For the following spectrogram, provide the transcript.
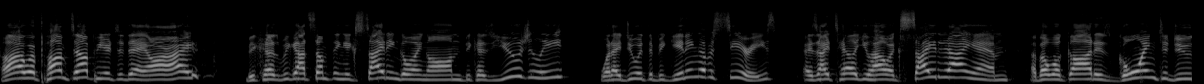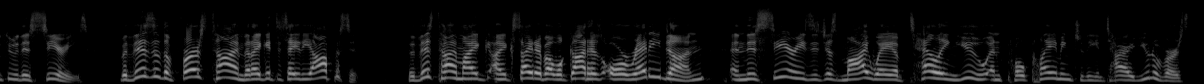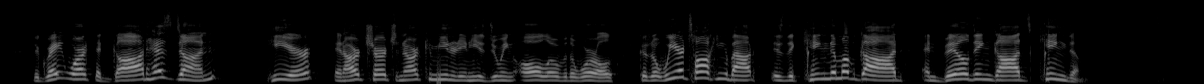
All right, we're pumped up here today, all right? Because we got something exciting going on. Because usually, what I do at the beginning of a series is I tell you how excited I am about what God is going to do through this series. But this is the first time that I get to say the opposite. This time I, I'm excited about what God has already done, and this series is just my way of telling you and proclaiming to the entire universe the great work that God has done here in our church and our community, and He's doing all over the world. Because what we are talking about is the kingdom of God and building God's kingdom.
